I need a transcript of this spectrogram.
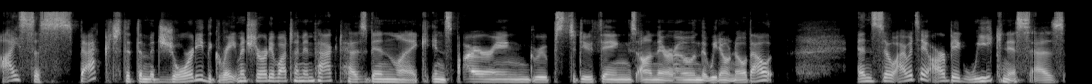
I suspect that the majority, the great majority of Time Impact has been like inspiring groups to do things on their own that we don't know about. And so I would say our big weakness as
